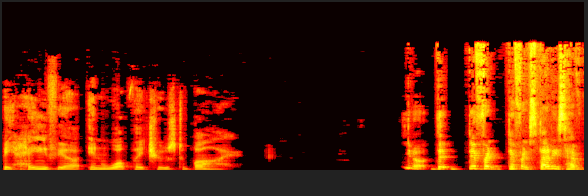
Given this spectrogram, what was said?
behavior in what they choose to buy? You know, the different different studies have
